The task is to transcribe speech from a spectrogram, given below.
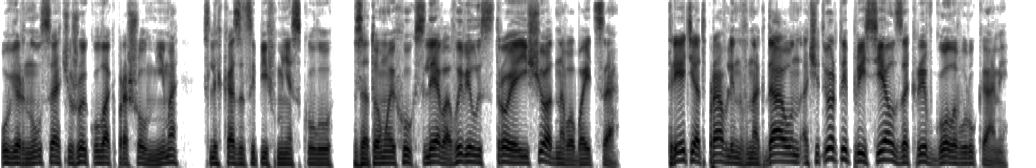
Увернулся, а чужой кулак прошел мимо, слегка зацепив мне скулу. Зато мой хук слева вывел из строя еще одного бойца. Третий отправлен в нокдаун, а четвертый присел, закрыв голову руками.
